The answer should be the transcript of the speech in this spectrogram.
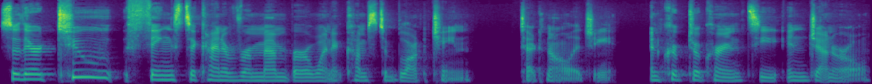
So there are two things to kind of remember when it comes to blockchain technology and cryptocurrency in general.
